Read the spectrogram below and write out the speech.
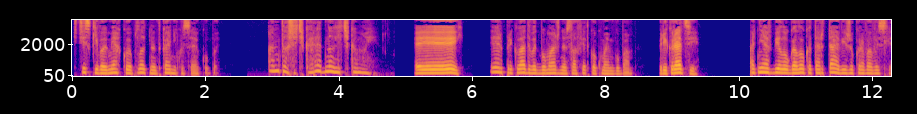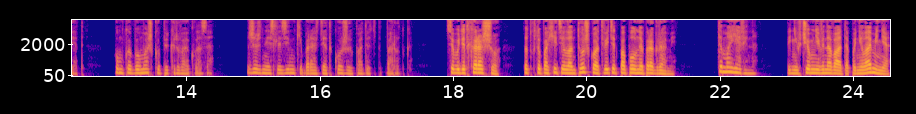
стискиваю мягкую плотную ткань и кусаю губы. «Антошечка, роднулечка мой!» «Эй-эй-эй!» Эр прикладывает бумажную салфетку к моим губам. «Прекрати!» Отняв белый уголок от рта, вижу кровавый след. Комкой бумажку прикрываю глаза. Жирные слезинки бороздят кожу и падают с подбородка. Все будет хорошо. Тот, кто похитил Антошку, ответит по полной программе. Это моя вина. Ты ни в чем не виновата, поняла меня?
